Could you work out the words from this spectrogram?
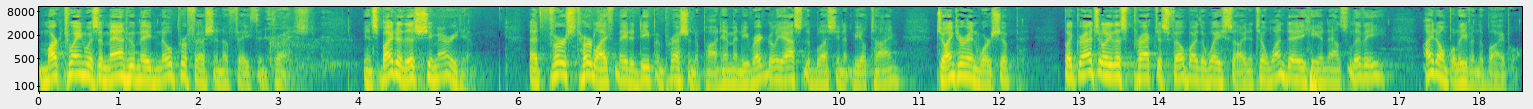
Mark Twain was a man who made no profession of faith in Christ. In spite of this, she married him. At first, her life made a deep impression upon him, and he regularly asked the blessing at mealtime, joined her in worship. But gradually, this practice fell by the wayside until one day he announced, Livy, I don't believe in the Bible.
